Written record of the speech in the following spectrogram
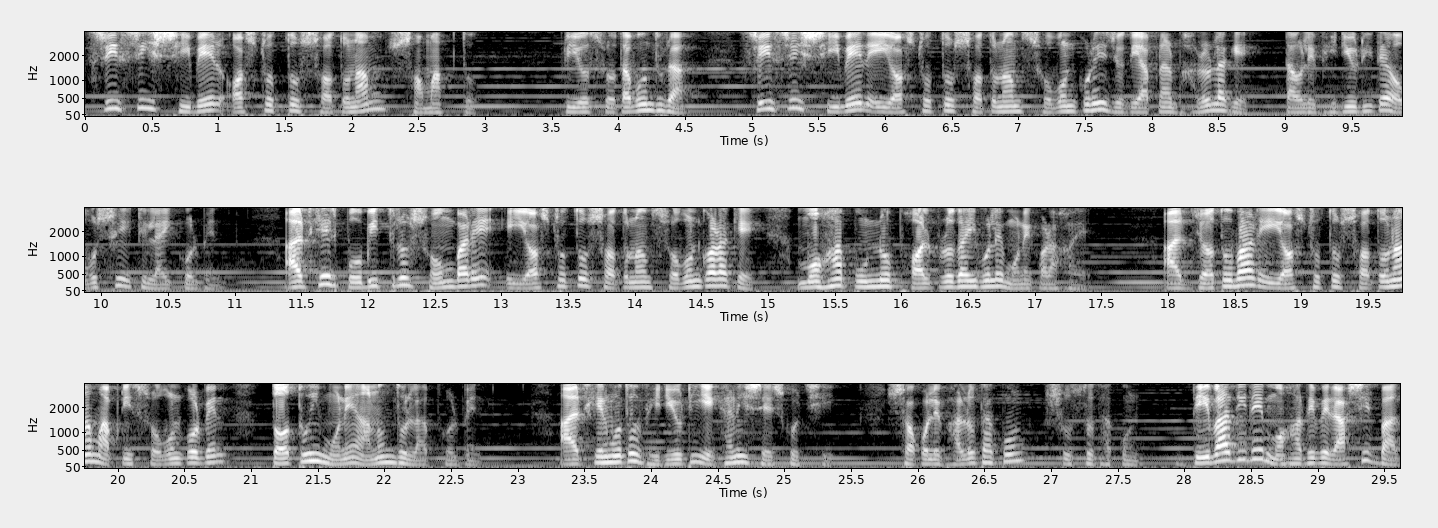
শ্রী শ্রী শিবের অষ্টোত্তর শতনাম সমাপ্ত। প্রিয় শ্রোতা বন্ধুরা, শ্রী শ্রী শিবের এই অষ্টোত্তর শতনাম শ্রবণ করে যদি আপনার ভালো লাগে, তাহলে ভিডিওটিতে অবশ্যই একটি লাইক করবেন। আজকের পবিত্র সোমবারে এই অষ্টোত্তর শতনাম শ্রবণ করাকে মহাপুণ্য ফলপ্রদায়ী বলে মনে করা হয়। আর যতবার এই অষ্টোত্তর শতনাম আপনি শ্রবণ করবেন, ততই মনে আনন্দ লাভ করবেন। আজকের মতো ভিডিওটি এখানেই শেষ করছি। সকলে ভালো থাকুন, সুস্থ থাকুন। দেবাদিদেব মহাদেবের আশীর্বাদ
